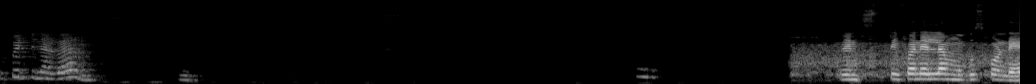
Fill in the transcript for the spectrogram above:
ಉಪ್ಪಿಡ್ತೀನಲ್ವಾ? ಫ್ರೆಂಡ್ಸ್ ಟಿಫನ್ ಎಲ್ಲ ಮುಗಿಸ್ಕೊಂಡೆ.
